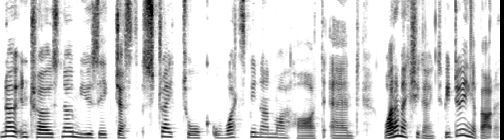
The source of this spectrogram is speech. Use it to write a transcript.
no intros, no music, just straight talk, what's been on my heart, and what I'm actually going to be doing about it.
